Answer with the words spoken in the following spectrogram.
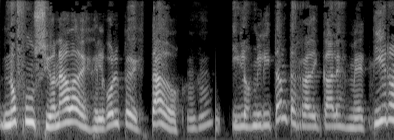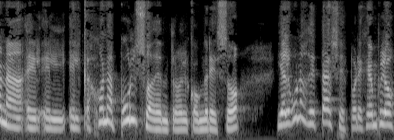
no funcionaba desde el golpe de Estado. Uh -huh. Y los militantes radicales metieron a el, el, el, cajón a pulso adentro del Congreso. Y algunos detalles, por ejemplo,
